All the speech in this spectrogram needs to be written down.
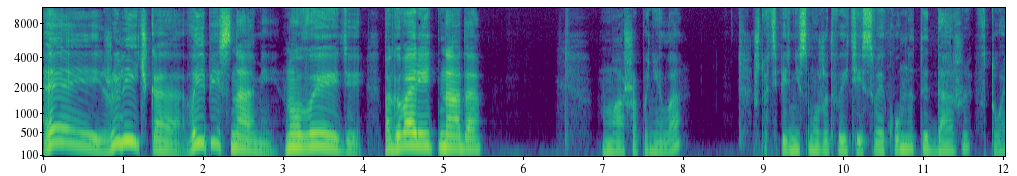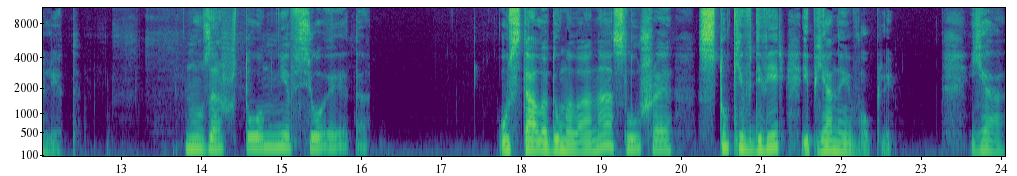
«Эй, жиличка, выпей с нами! Ну, выйди, поговорить надо!» Маша поняла, что теперь не сможет выйти из своей комнаты даже в туалет. «Ну за что мне все это?» Устало думала она, слушая стуки в дверь и пьяные вопли. Я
